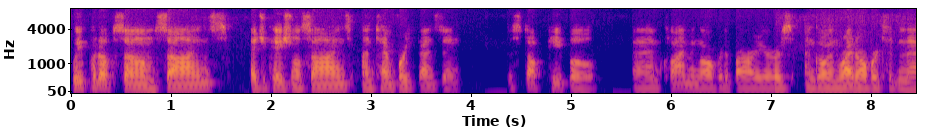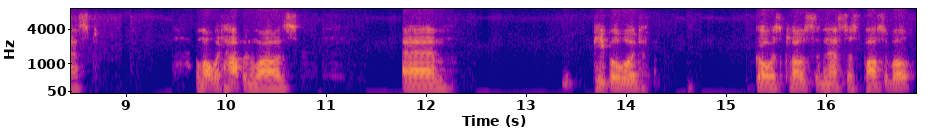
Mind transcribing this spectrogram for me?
We put up some signs, educational signs, and temporary fencing to stop people um, climbing over the barriers and going right over to the nest. And what would happen was um, people would go as close to the nest as possible.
